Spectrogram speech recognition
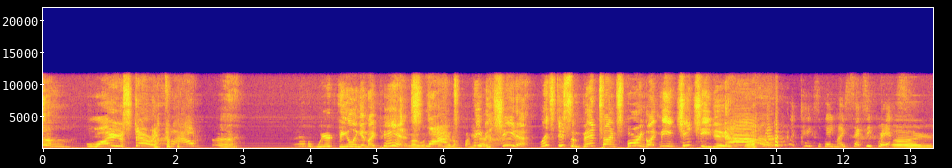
Uh, Why are you staring, clown? uh, I have a weird feeling in my pants. What? extraño en los Hey. Vegeta, let's do some bedtime sparring like me and Chi Chi do. No. What takes away my sexy prince? Ay.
